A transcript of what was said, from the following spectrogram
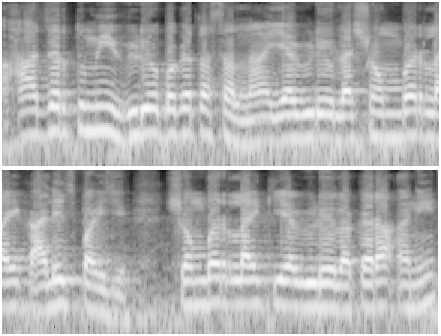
हा जर तुम्ही व्हिडिओ बघत असाल ना या व्हिडिओला शंभर लाईक आलेच पाहिजे. शंभर लाईक या व्हिडिओला करा आणि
